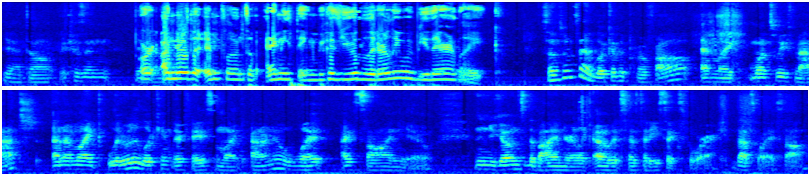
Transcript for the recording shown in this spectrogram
Yeah, don't. Because then. or under the influence of anything because you literally would be there like, Sometimes I look at the profile and like once we've matched and I'm like literally looking at their face I'm like I don't know what I saw in you. And then you go into the bio and you're like, oh, it says that he's six four. That's what I saw.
